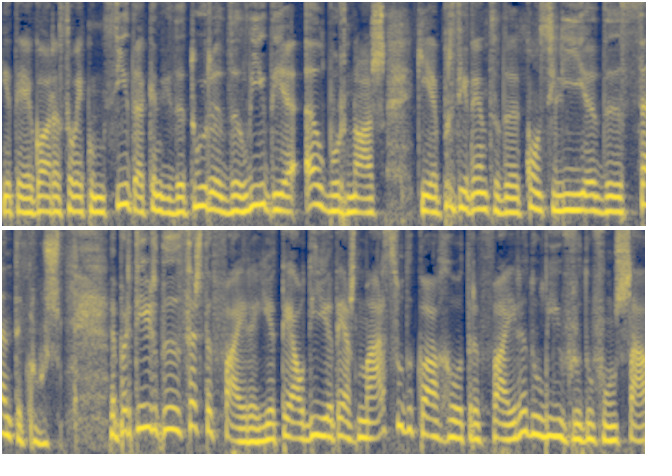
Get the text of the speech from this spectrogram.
e até agora só é conhecida a candidatura de Lídia Albornoz, que é presidente da Conselhia de Santa Cruz. A partir de sexta-feira e até ao dia 10 de março decorre outra feira do livro do Funchal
